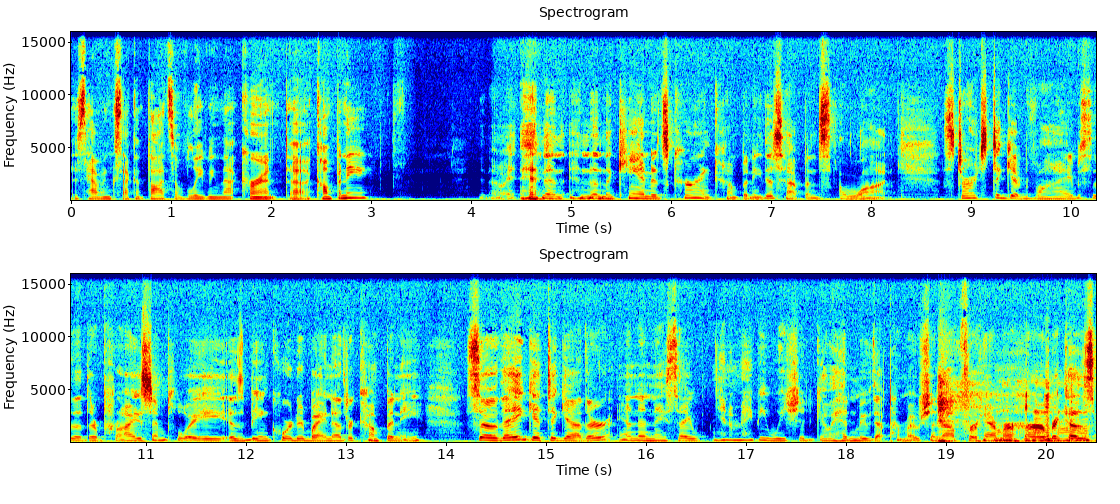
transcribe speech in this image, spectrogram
is having second thoughts of leaving that current uh, company. You know, and then and then the candidate's current company. This happens a lot. Starts to get vibes that their prized employee is being courted by another company. So they get together and then they say, you know, maybe we should go ahead and move that promotion up for him or her because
